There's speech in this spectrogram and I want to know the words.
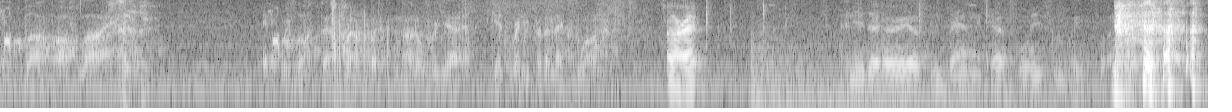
Bomb offline. We lost that round, but it's not over yet. Get ready for the next one. Alright. I need to hurry up and ban the Cat 40 from Wake Fire.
